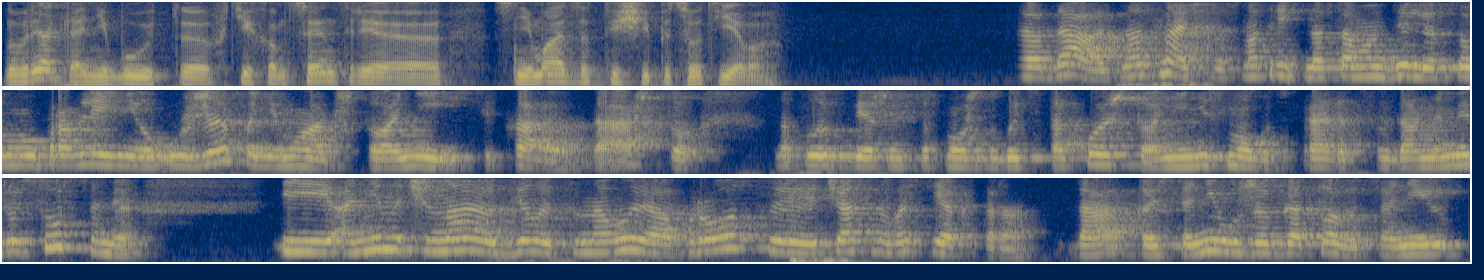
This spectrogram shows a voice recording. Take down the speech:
Но вряд ли они будут э, в тихом центре э, снимать за 1500 евро. Да, однозначно. Смотрите, на самом деле самоуправление уже понимают, что они иссякают, да, что наплыв беженцев может быть такой, что они не смогут справиться с данными ресурсами. И они начинают делать ценовые опросы частного сектора, да, то есть они уже готовятся, они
